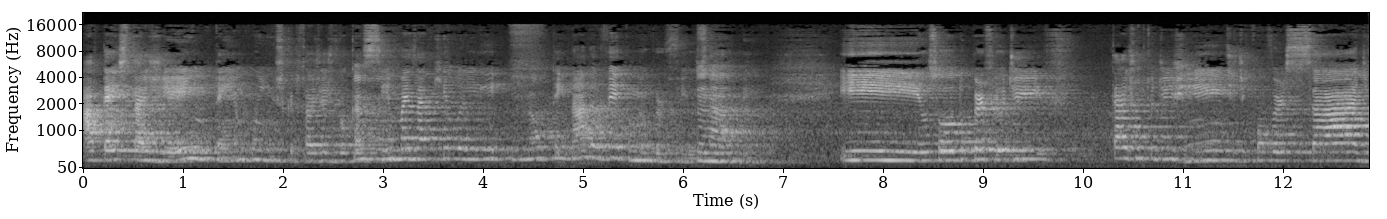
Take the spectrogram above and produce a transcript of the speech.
até estagiei um tempo em escritório de advocacia, mas aquilo ali não tem nada a ver com o meu perfil, uhum. sabe? E eu sou do perfil de estar tá junto de gente, de conversar, de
